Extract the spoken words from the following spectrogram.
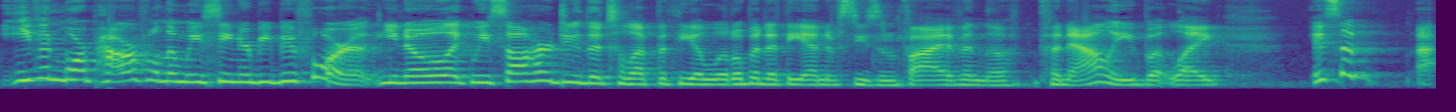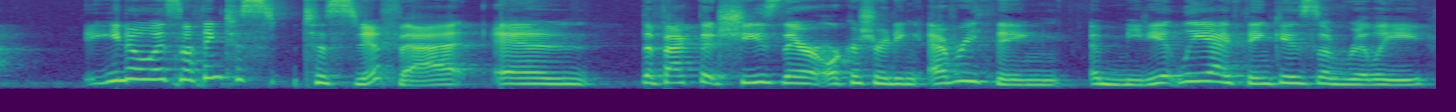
even more powerful than we've seen her be before. You know, like we saw her do the telepathy a little bit at the end of season five in the finale, but like it's a, uh, you know, it's nothing to to sniff at. And the fact that she's there orchestrating everything immediately, I think, is a really,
